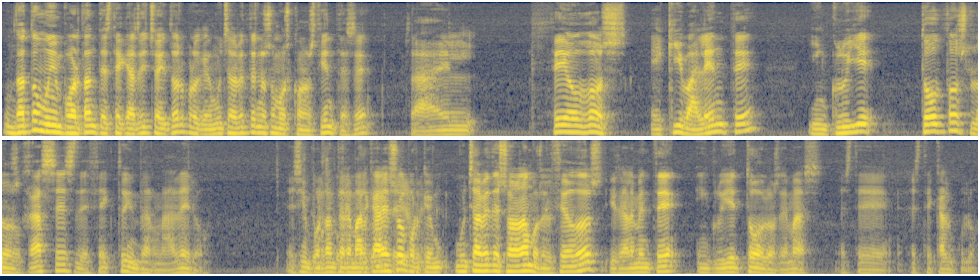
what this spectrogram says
Un dato muy importante este que has dicho, Aitor, porque muchas veces no somos conscientes, ¿eh? O sea, el CO2 equivalente incluye todos los gases de efecto invernadero. Es importante remarcar eso porque muchas veces solo hablamos del CO2 y realmente incluye todos los demás, este, este cálculo.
